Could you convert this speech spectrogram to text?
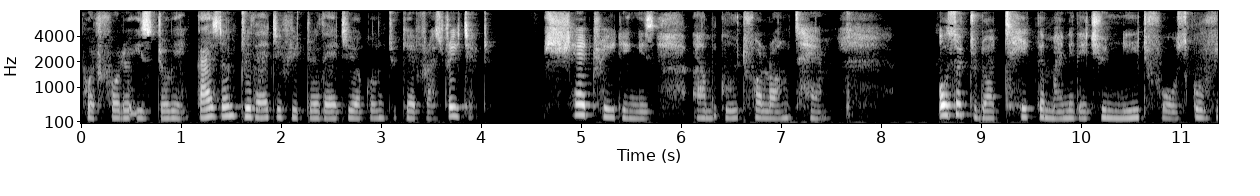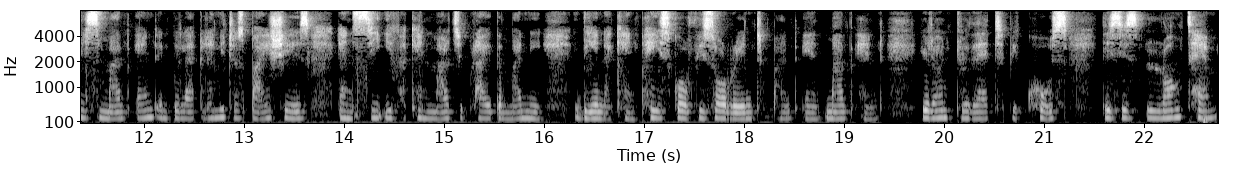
portfolio is doing. Guys, don't do that. If you do that, you are going to get frustrated. Share trading is um, good for long term also do not take the money that you need for school fees month end and be like let me just buy shares and see if i can multiply the money then i can pay school fees or rent month end month end. You don't do that because this is long term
